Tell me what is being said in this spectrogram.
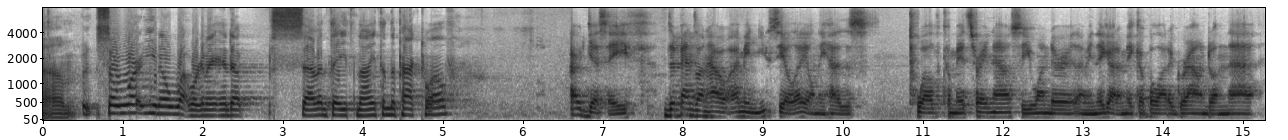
um, so we're you know what we're gonna end up seventh, eighth, ninth in the Pac-12. I would guess eighth. Depends on how. I mean, UCLA only has twelve commits right now, so you wonder. I mean, they got to make up a lot of ground on that.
